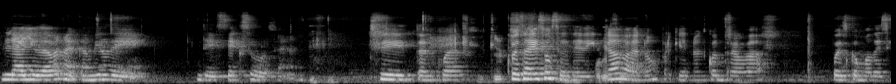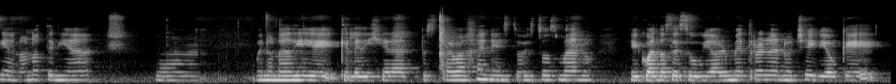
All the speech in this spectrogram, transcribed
le ayudaban a cambio de, de sexo, o sea. Sí, tal cual. Pues a eso se dedicaba, ¿no? Porque no encontraba, pues como decía, ¿no? No tenía, bueno, nadie que le dijera, pues trabaja en esto, esto es malo. Y cuando se subió al metro en la noche y vio que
